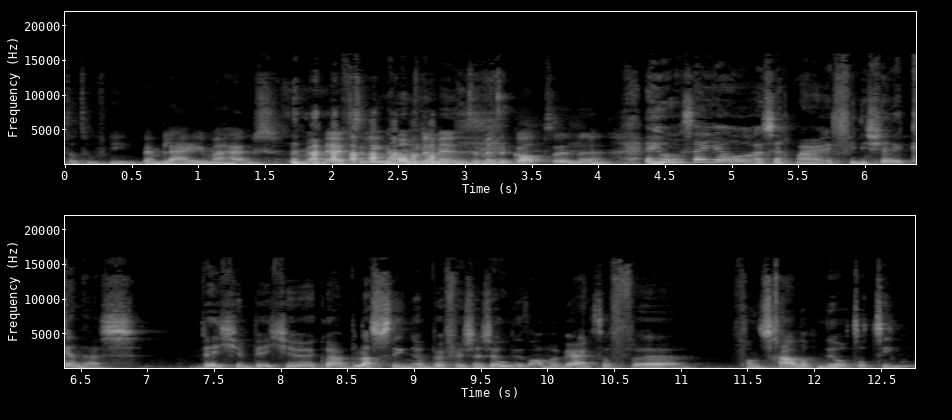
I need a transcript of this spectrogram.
dat hoeft niet. Ik ben blij in mijn huis. Met mijn Efteling abonnementen, met de kat. En, eh, Hey, hoe zijn jouw, eh, zeg maar, financiële kennis? Weet je een beetje qua belastingen, buffers en zo hoe dat allemaal werkt? Of eh, van schaal op 0 tot 10?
